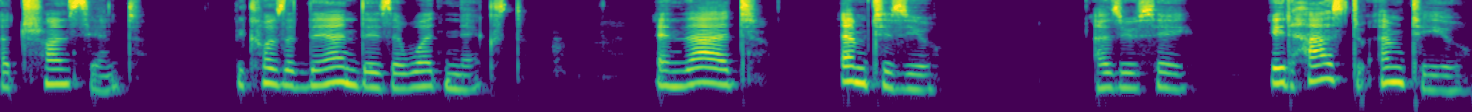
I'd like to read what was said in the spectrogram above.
are transient because at the end there's a what next. And that empties you, as you say. It has to empty you.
